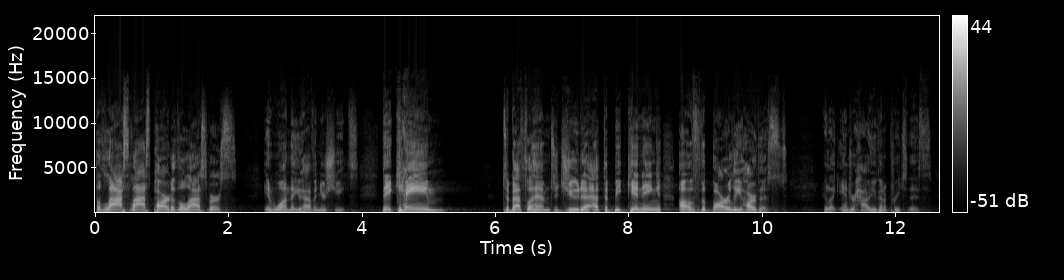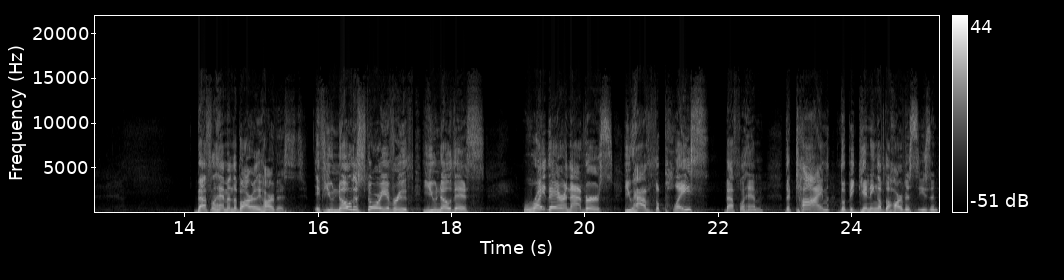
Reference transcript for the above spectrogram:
The last, last part of the last verse in one that you have in your sheets. They came to Bethlehem, to Judah, at the beginning of the barley harvest. You're like, Andrew, how are you going to preach this? Bethlehem and the barley harvest. If you know the story of Ruth, you know this. Right there in that verse, you have the place, Bethlehem, the time, the beginning of the harvest season,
